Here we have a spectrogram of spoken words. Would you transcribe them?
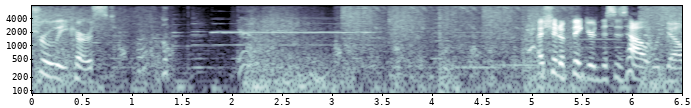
Truly cursed. I should have figured this is how it would go.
